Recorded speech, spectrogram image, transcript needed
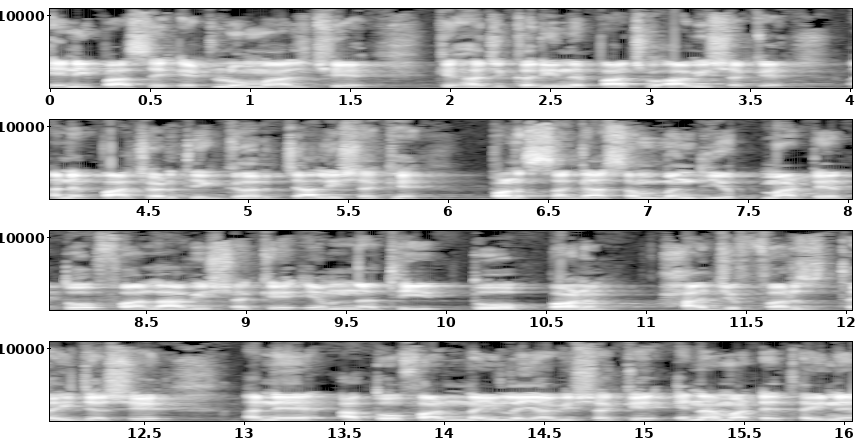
એની પાસે એટલો માલ છે કે હજ કરીને પાછો આવી શકે અને પાછળથી ઘર ચાલી શકે પણ સગા સંબંધીઓ માટે તોહફા લાવી શકે એમ નથી, તો પણ હજ ફર્જ થઈ જશે અને આ તોહફા નહીં લઈ આવી શકે. એના માટે થઈને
